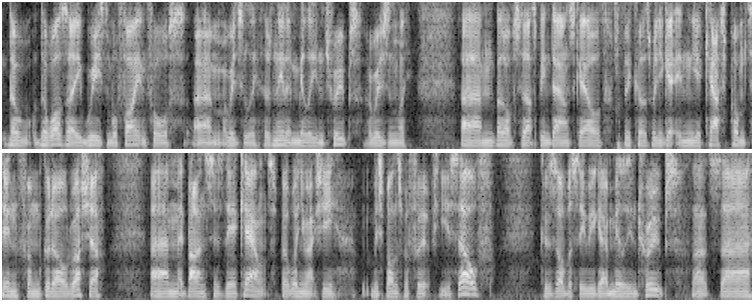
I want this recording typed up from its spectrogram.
there there was a reasonable fighting force um, originally. There was nearly a million troops originally, um, but obviously that's been downscaled because when you're getting your cash pumped in from good old Russia, um, it balances the accounts. But when you're actually responsible for it for yourself, because obviously we get a million troops, that's uh,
